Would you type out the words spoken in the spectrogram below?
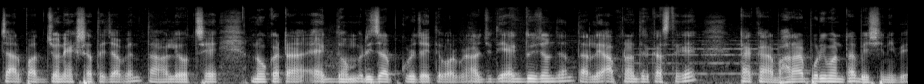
চার পাঁচজন একসাথে যাবেন, তাহলে হচ্ছে নৌকাটা একদম রিজার্ভ করে যাইতে পারবেন। আর যদি এক, দুইজন যান, তাহলে আপনাদের কাছ থেকে টাকা, ভাড়ার পরিমাণটা বেশি নিবে।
